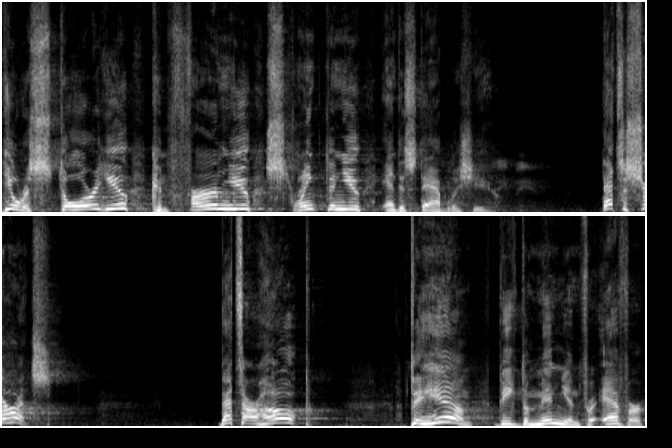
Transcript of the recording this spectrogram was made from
He'll restore you, confirm you, strengthen you, and establish you. That's assurance. That's our hope. To him be dominion forever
